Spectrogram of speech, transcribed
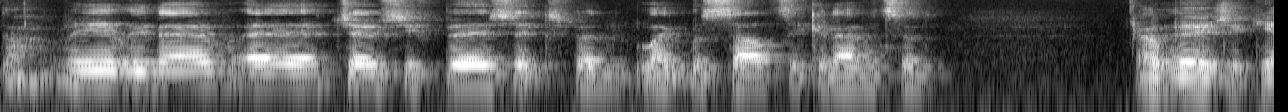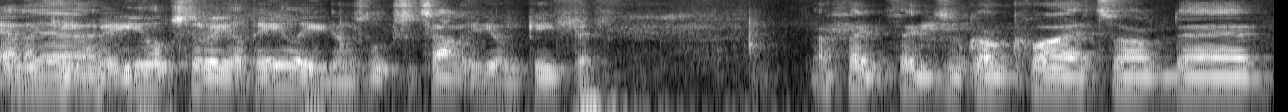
not really. No. Uh, Josef Bursik's been linked with Celtic and Everton. Oh, Uh, yeah, that yeah. keeper. He looks the real deal. He does. Looks a talented young keeper. I think things have gone quiet on um,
